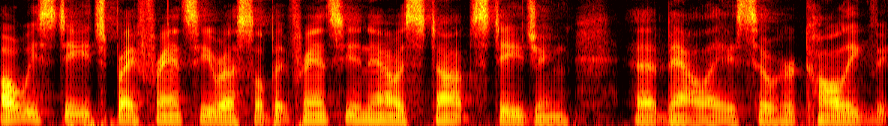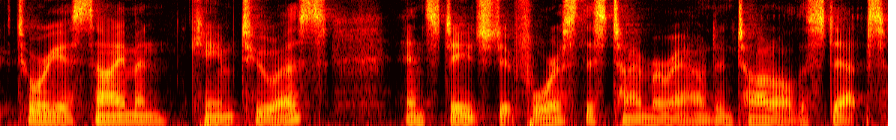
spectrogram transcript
always staged by Francia Russell, but Francia now has stopped staging uh, ballets, so her colleague Victoria Simon came to us and staged it for us this time around and taught all the steps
